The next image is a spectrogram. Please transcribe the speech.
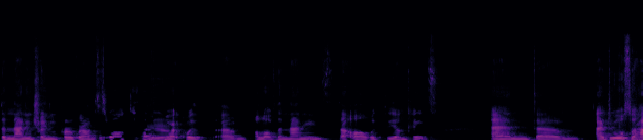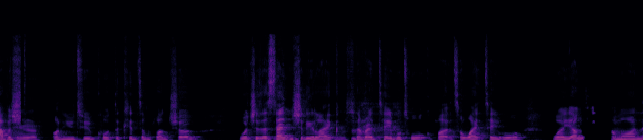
the nanny training programs as well. I Yeah. work with um, a lot of the nannies that are with the young kids, and um, I do also have a show Yeah. on YouTube called the Kids Unplugged Show, which is essentially like the Red Table Talk, but it's a white table where young kids come on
